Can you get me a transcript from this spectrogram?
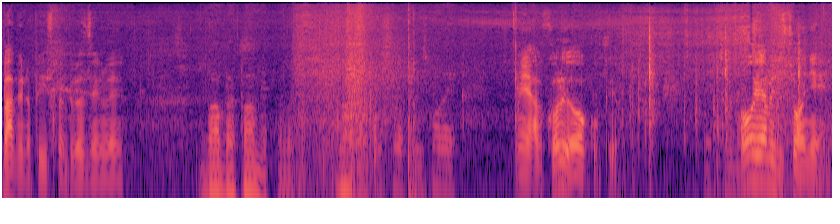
babino pismo je bilo zanimljivo. Baba je pametna. baš. Baba je pisala pismo veka. E, ali koliko je ovo kupio? Ovo ja među su ovo njeni.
